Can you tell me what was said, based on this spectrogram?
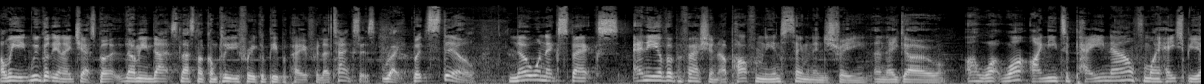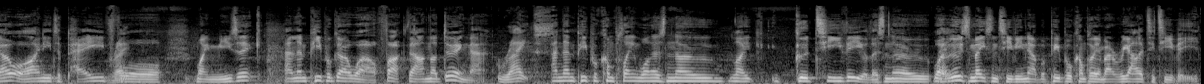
I mean, we've got the NHS, but I mean that's that's not completely free because people pay it through their taxes. Right. But still, no one expects any other profession apart from the entertainment industry, and they go, "Oh, what? What? I need to pay now for my HBO, or I need to pay Right. for my music." And then people go, "Well, fuck that! I'm not doing that." Right. And then people complain, well, there's no like good TV, or there's no well, Right. there is amazing TV now, but people complain about reality TV,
